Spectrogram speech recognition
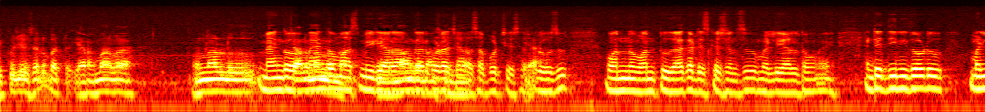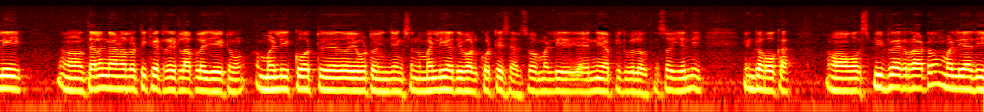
ఎక్కువ చేశారు బట్ వెనకమాల ఉన్నాళ్ళు mango mango. Mass media Ram garu కూడా. చాలా సపోర్ట్ చేశారు. రోజు వన్ వన్ టూ దాకా డిస్కషన్స్ మళ్ళీ వెళ్ళటం అంటే దీనికి తోడు మళ్ళీ తెలంగాణలో టికెట్ రేట్లు అప్లై చేయటం మళ్ళీ కోర్టు ఏదో ఇవ్వటం ఇంజంక్షన్ మళ్ళీ అది వాళ్ళు కొట్టేశారు. సో మళ్ళీ అన్నీ అప్లికబుల్ అవుతాయి సో ఇవన్నీ ఏంటో ఒక ఒక స్పీడ్ బ్రేకర్ రావటం మళ్ళీ అది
